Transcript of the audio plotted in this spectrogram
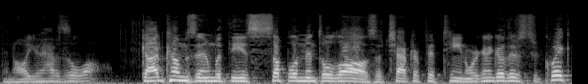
then all you have is the law. God comes in with these supplemental laws of chapter 15. We're going to go through this quick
